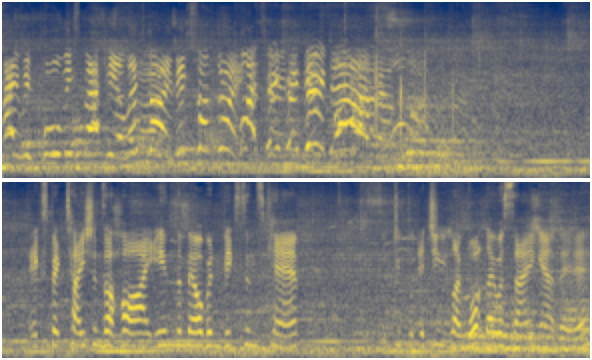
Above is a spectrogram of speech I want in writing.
Hey, we pull this back here. Let's go. Mix on three. One, two, three, big. Expectations are high in the Melbourne Vixens camp. Do, do you, like what they were saying out there,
